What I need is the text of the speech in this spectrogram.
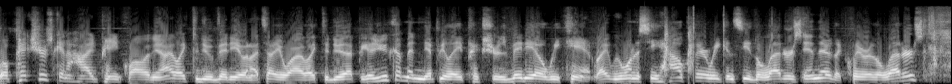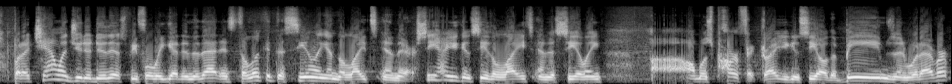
Well, pictures can hide paint quality, and I like to do video, and I tell you why I like to do that, because you can manipulate pictures. Video, we can't, right? We want to see how clear we can see the letters in there, the clearer the letters. But I challenge you to do this before we get into that, is to look at the ceiling and the lights in there. See how you can see the lights and the ceiling uh, almost perfect, right? You can see all the beams and whatever.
